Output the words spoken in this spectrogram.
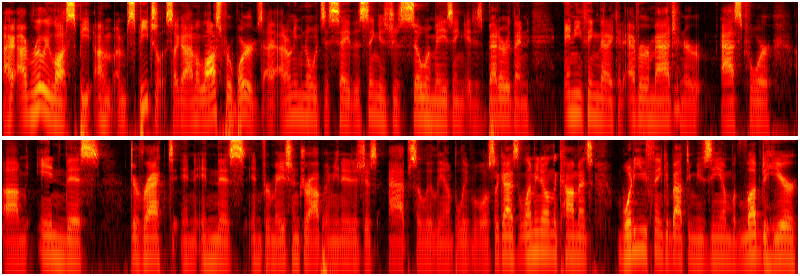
I, I really lost spe- I'm, I'm speechless. Like I'm a loss for words. I, I don't even know what to say. This thing is just so amazing. It is better than anything that I could ever imagine or asked for um, in this direct and in this information drop. I mean, it is just absolutely unbelievable. So, guys, let me know in the comments what do you think about the museum. Would love to hear.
